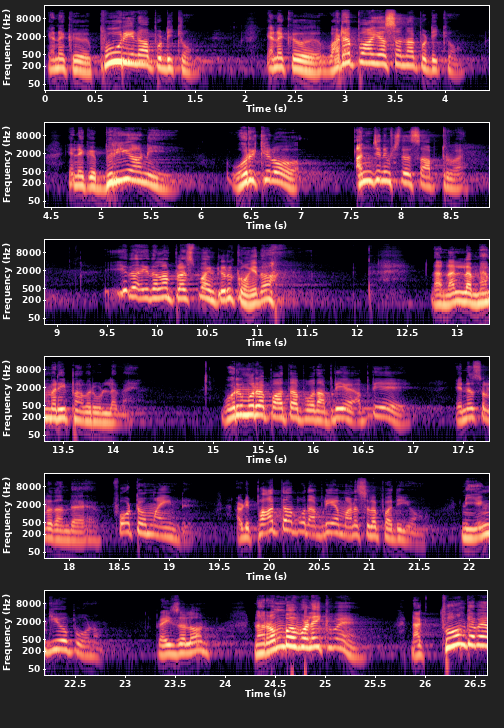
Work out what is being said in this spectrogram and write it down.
எனக்கு பூரினா பிடிக்கும். எனக்கு வடை பாயாசம்னா பிடிக்கும். எனக்கு பிரியாணி ஒரு கிலோ அஞ்சு நிமிஷத்தில் சாப்பிட்ருவேன் இதை இதெல்லாம் ப்ளஸ் பாயிண்ட் இருக்கும். இதா நான் நல்ல மெமரி பவர் உள்ளவன். ஒரு முறை பார்த்தா போதும். அப்படியே அப்படியே என்ன சொல்கிறது அந்த ஃபோட்டோ மைண்டு அப்படி பார்த்தா போதும். அப்படியே மனசில் பதியும். நீ எங்கேயோ போகணும். ப்ரைஸ் அலோன் நான் ரொம்ப உழைக்குவேன். நான் தூங்கவே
